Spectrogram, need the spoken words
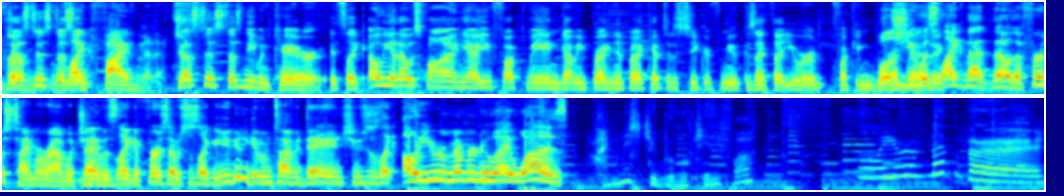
For Justice doesn't like five minutes. Justice doesn't even care. It's like, oh yeah, that was fine. Yeah, you fucked me and got me pregnant, but I kept it a secret from you because I thought you were a fucking. Well, drug she was like that though the first time around, which I was like, at first I was just like, "Are you gonna give him time of day?" And she was just like, "Oh, you remembered who I was." I missed you, Boo Boo Kitty Fuck. Oh, you remembered.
